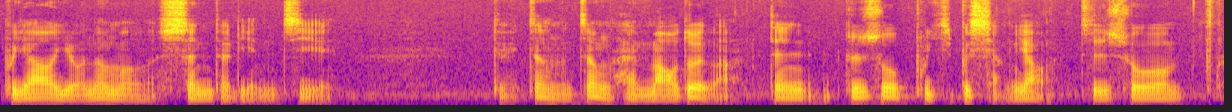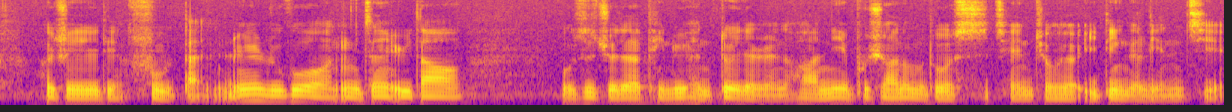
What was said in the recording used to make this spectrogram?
不要有那么深的连接。对，这种这种很矛盾啦。但不是说不不想要，只是说会觉得有点负担。因为如果你真的遇到我是觉得频率很对的人的话，你也不需要那么多时间，就会有一定的连接。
